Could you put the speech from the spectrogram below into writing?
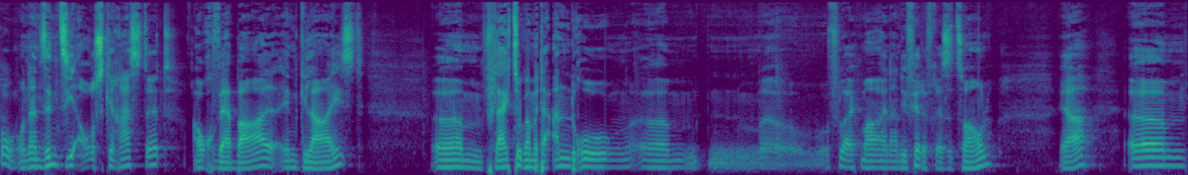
Oh. Und dann sind sie ausgerastet, auch verbal entgleist. Ähm, vielleicht sogar mit der Androhung, ähm, äh, vielleicht mal einen an die Pferdefresse zu hauen. Ja. Ähm,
